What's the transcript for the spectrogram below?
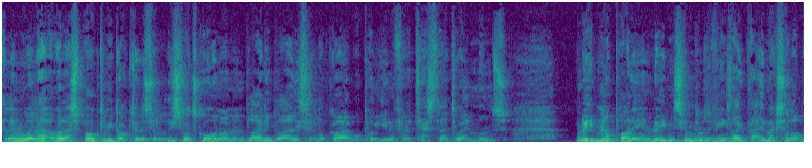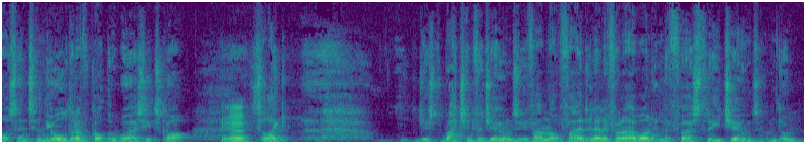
And then when I when I spoke to my doctor, I said, "Look, "This is what's going on," and bloody blah. He said, "Look, all right, we'll put you in for a test. I do it in months." Reading up on it and reading symptoms and things like that, it makes a lot more sense. And the older I've got, the worse it's got. yeah. So like, just ratching for tunes. If I'm not finding anything I want in the first three tunes, I'm done.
